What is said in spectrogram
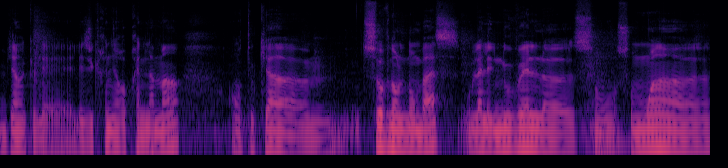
bien que les, Ukrainiens reprennent la main, en tout cas, euh, sauf dans le Donbass, où là les nouvelles euh, sont, moins euh,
